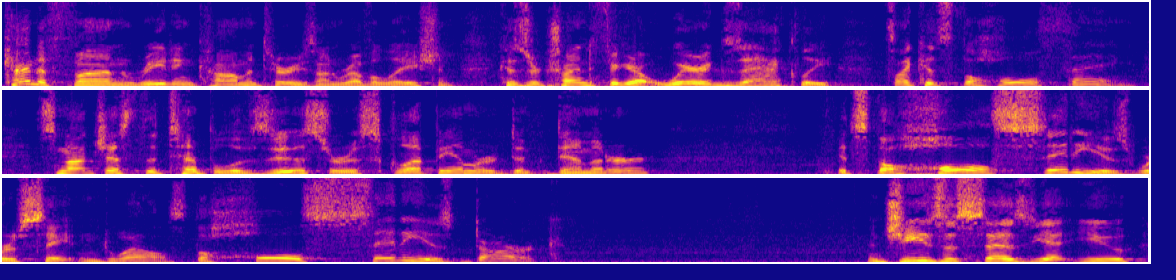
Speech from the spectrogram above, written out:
kind of fun reading commentaries on Revelation because they're trying to figure out where exactly. It's like it's the whole thing. It's not just the temple of Zeus or Asclepius or Demeter. It's the whole city is where Satan dwells. The whole city is dark. And Jesus says, Yet you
